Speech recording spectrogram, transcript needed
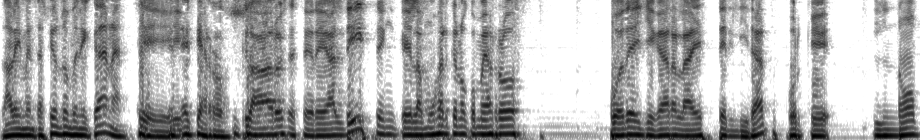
la alimentación dominicana. Sí. eh, Este arroz. Claro, ese cereal. Dicen que la mujer que no come arroz puede llegar a la esterilidad porque no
